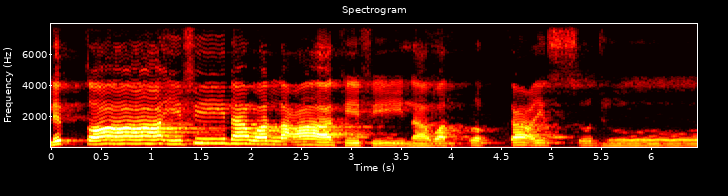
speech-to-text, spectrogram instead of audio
للطائفين والعاكفين والركع السجود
